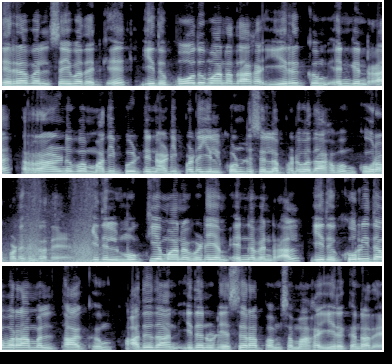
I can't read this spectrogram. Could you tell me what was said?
நிரவல் செய்வதற்கு இது போதுமானதாக இருக்கும் என்கின்ற இராணுவ மதிப்பீட்டின் அடிப்படையில் கொண்டு செல்லப்படுவதாகவும் கூறப்படுகின்றது. இதில் முக்கியமான விடயம் என்னவென்றால் இது குறிதவறாமல் தாக்கும் அதுதான் இதனுடைய சிறப்பம்சமாக இருக்கின்றது.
